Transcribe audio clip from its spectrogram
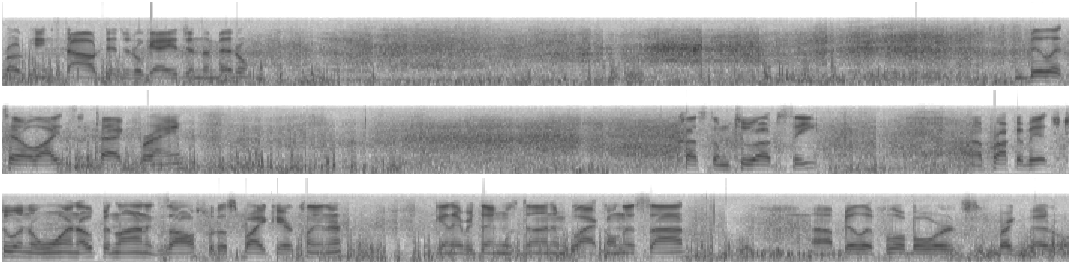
Road King style digital gauge in the middle. Billet tail lights and tag frame. Custom two-up seat. Uh, Prokovich 2-in-1 open line exhaust with a spike air cleaner. Again, everything was done in black on this side. Uh, billet floorboards, brake pedal,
